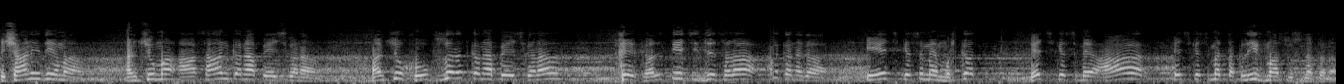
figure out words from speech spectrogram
اشانی دیما۔ انچو ما آسان کنا پیش کنا، انچو خوبصورت کنا پیش کنا۔ کہ غلطی چیزیں سرا کنگا ایچ قسم مشکت، ایچ قسم آر ایچ قسم تکلیف محسوس نہ کنا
